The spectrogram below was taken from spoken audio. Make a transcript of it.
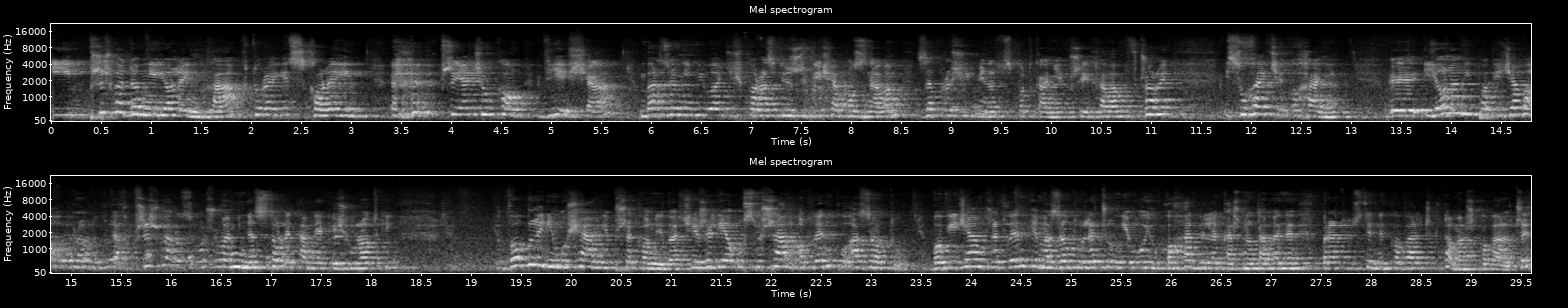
I przyszła do mnie Joleńka, która jest z kolei przyjaciółką Wiesia. Bardzo mi miła, dziś po raz pierwszy Wiesia poznałam. Zaprosili mnie na to spotkanie, przyjechałam wczoraj. I słuchajcie, kochani, y, Jola mi powiedziała o produktach. Przyszła, rozłożyła mi na stole tam jakieś ulotki. W ogóle nie musiała mnie przekonywać. Jeżeli ja usłyszałam o tlenku azotu, bo wiedziałam, że tlenkiem azotu leczył mnie mój ukochany lekarz, notabene brat Justyny Kowalczyk, Tomasz Kowalczyk,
